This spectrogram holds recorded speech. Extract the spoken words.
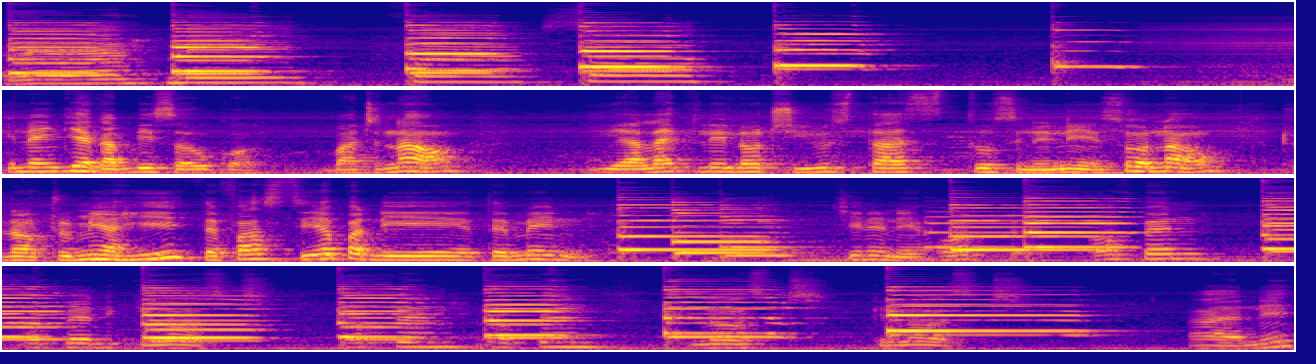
re mi fa so. Inaingia kabisa huko. But now we are likely not to use that those nini. So now tunatumia hii. The first hapa ni the main. Chini ni open open open closed. Open ni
